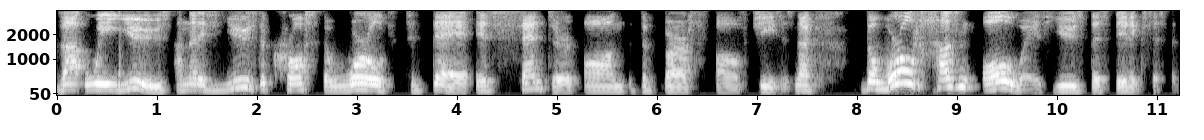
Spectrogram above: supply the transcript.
that we use and that is used across the world today is centered on the birth of Jesus. Now, the world hasn't always used this dating system.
